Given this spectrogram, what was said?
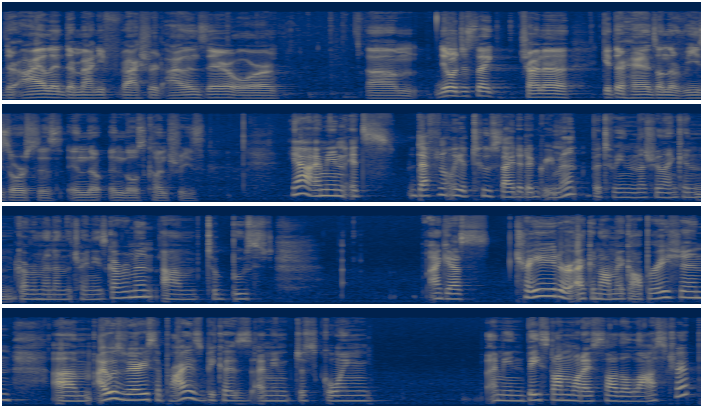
their island, their manufactured islands there, or um, you know, just like trying to get their hands on the resources in the in those countries. Yeah, I mean, it's definitely a two sided agreement between the Sri Lankan government and the Chinese government um, to boost, I guess, trade or economic operation. Um, I was very surprised because, I mean, just going. I mean, based on what I saw the last trip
